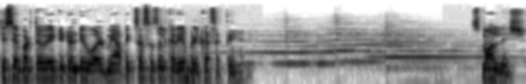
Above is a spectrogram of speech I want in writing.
जिससे बढ़ते हुए एटी ट्वेंटी वर्ल्ड में आप एक सक्सेसफुल करियर बिल्ड कर सकते हैं। स्मॉल निश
